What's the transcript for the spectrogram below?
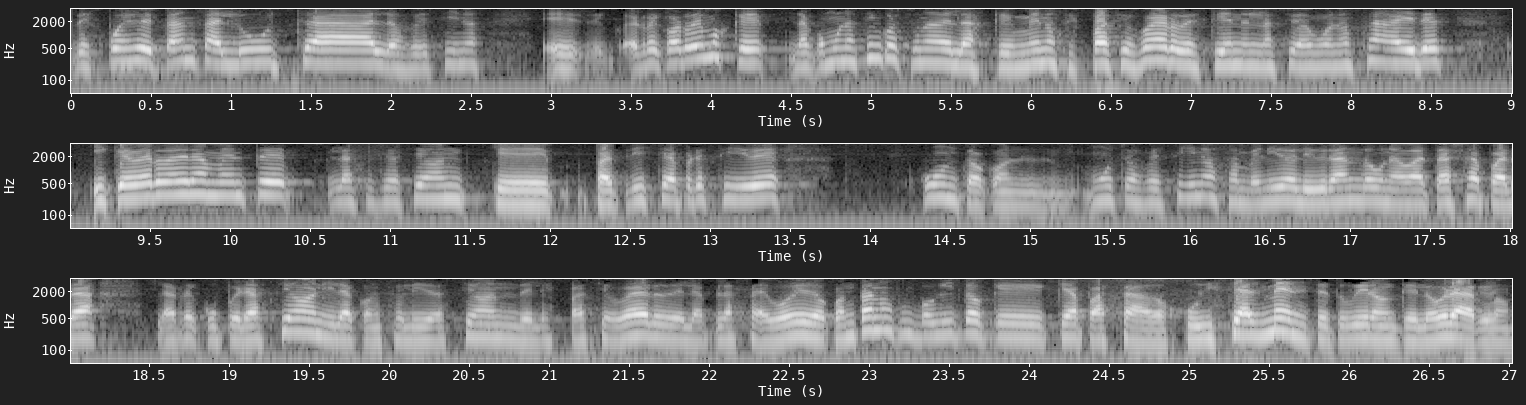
Después de tanta lucha, los vecinos... Eh, recordemos que la Comuna 5 es una de las que menos espacios verdes tiene en la ciudad de Buenos Aires y que verdaderamente la asociación que Patricia preside junto con muchos vecinos, han venido librando una batalla para la recuperación y la consolidación del espacio verde de la Plaza de Boedo. Contanos un poquito qué, ha pasado. Judicialmente tuvieron que lograrlo.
